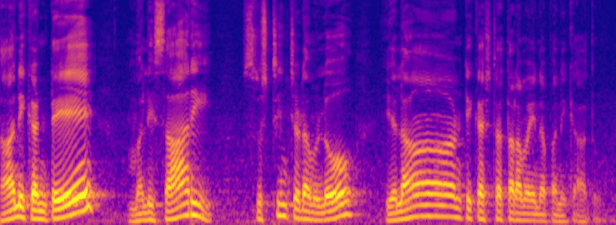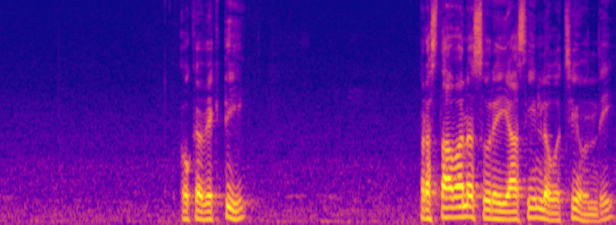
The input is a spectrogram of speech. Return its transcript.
దానికంటే మలిసారి సృష్టించడంలో ఎలాంటి కష్టతరమైన పని కాదు. ఒక వ్యక్తి ప్రస్తావన సూర్య యాసీన్లో వచ్చి ఉంది.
